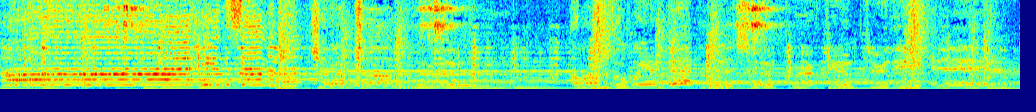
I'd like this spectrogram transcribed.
I hear the sound of a gentle lifts her perfume through the air.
